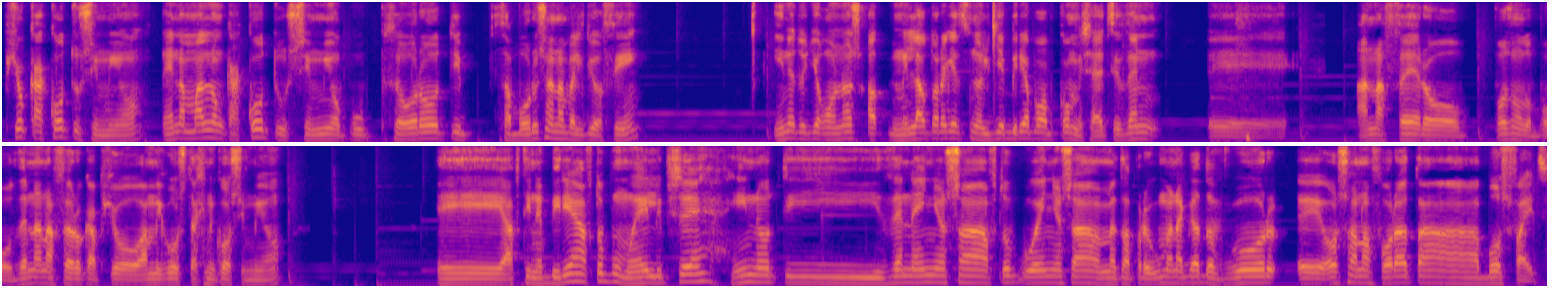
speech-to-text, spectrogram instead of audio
πιο κακό του σημείο, ένα μάλλον κακό του σημείο που θεωρώ ότι θα μπορούσε να βελτιωθεί, είναι το γεγονός. Μιλάω τώρα για τη συνολική εμπειρία που αποκόμισα, έτσι. Δεν ε, αναφέρω. Πώς να το πω, δεν αναφέρω κάποιο αμυγός τεχνικό σημείο. Ε, από την εμπειρία αυτό που μου έλειψε είναι ότι δεν ένιωσα αυτό που ένιωσα με τα προηγούμενα God of War ε, όσον αφορά τα boss fights.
